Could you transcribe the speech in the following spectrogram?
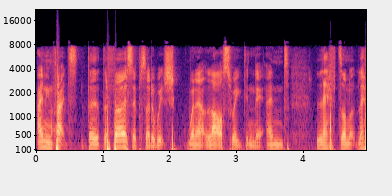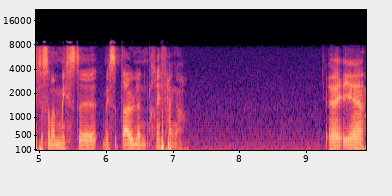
And in fact, the the first episode of which went out last week, didn't it? And left on left us on a Mister Mister Dolan cliffhanger. Uh, yeah.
